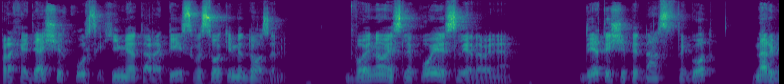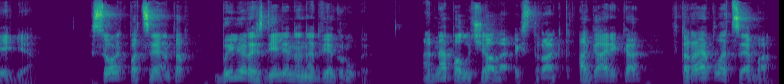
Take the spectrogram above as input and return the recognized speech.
проходящих курс химиотерапии с высокими дозами. Двойное слепое исследование. 2015 год. Норвегия. 40 пациентов были разделены на две группы. Одна получала экстракт агарика, вторая плацебо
